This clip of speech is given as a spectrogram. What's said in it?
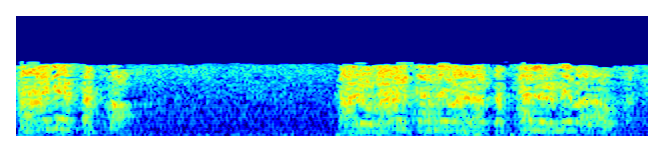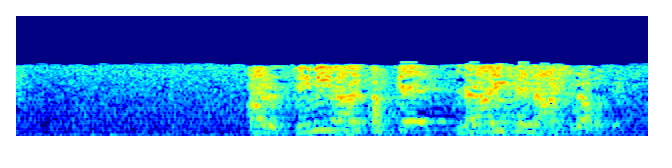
تاجر طبقہ، کاروبار کرنے والا طبقہ لڑنے والا ہوتا تھا۔ اور زمیندار طبقے لڑائی سے ناش نہ ہوتے تھے۔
